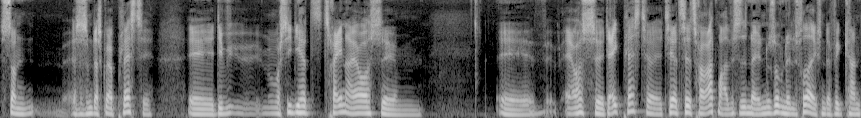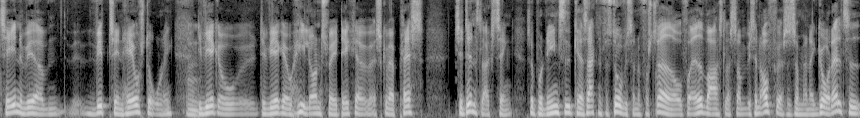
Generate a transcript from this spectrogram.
som, altså, som der skal være plads til. Øh, det, man må sige, at de her træner er også... Øh, øh, er også, der er ikke plads til, til, at, til at træde ret meget ved siden af. Nu så vi Niels Frederiksen, der fik karantæne ved at vippe til en havestol. Ikke? Mm. Det, virker jo, det virker jo helt åndssvagt, det ikke skal være plads til den slags ting. Så på den ene side kan jeg sagtens forstå, hvis han er frustreret over for advarsler, som, hvis han opfører sig, som han har gjort altid,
